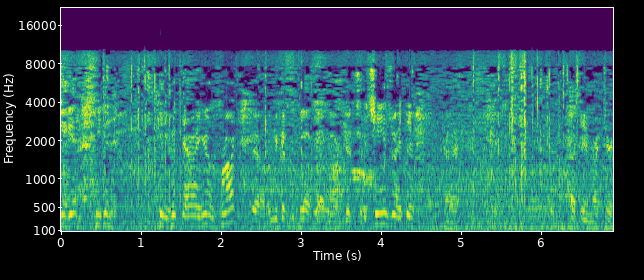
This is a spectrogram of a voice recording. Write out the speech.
You get, you can, can you hook that right here in the front? Yeah, let me get the glove out and I'll get you. The chain's right there. Alright. That's him right there.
